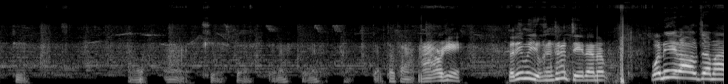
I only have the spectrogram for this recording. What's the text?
โอเคเอาละอ่าโอเคเดี๋ยวนะเดี๋ยวนะจับท่าทางอ่าโอเค ตอนนี้มาอยู่ข้างๆเจ๊แล้วนะวันนี้เราจะมา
